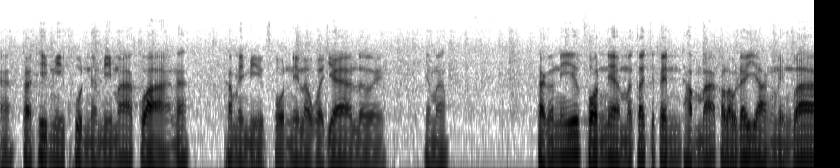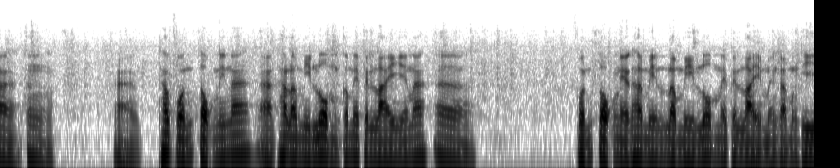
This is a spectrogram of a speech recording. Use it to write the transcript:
นะแต่ที่มีคุณเนี่ยมีมากกว่านะถ้าไม่มีฝนนี่เราก็แย่เลยใช่ไหม แต่กรณีฝนเนี่ยมันก็จะเป็นธรรมะกับเราได้อย่างหนึ่งว่าเออถ้าฝนตกนี่นะถ้าเรามีร่มก็ไม่เป็นไรใช่ไหมเออ ฝนตกเนี่ยถ้าเรามีร่มไม่เป็นไรเหมือนกับบางที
